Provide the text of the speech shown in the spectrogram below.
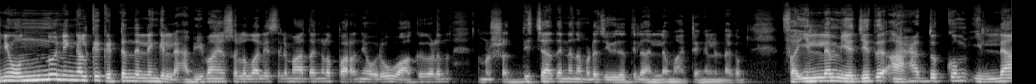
ഇനി ഒന്നും നിങ്ങൾക്ക് കിട്ടുന്നില്ലെങ്കിൽ ഹബീബായ സല്ലാ അലൈഹി സ്വലമ തങ്ങൾ പറഞ്ഞ ഓരോ വാക്കുകളും നമ്മൾ ശ്രദ്ധിച്ചാൽ തന്നെ നമ്മുടെ ജീവിതത്തിൽ നല്ല മാറ്റങ്ങൾ ഉണ്ടാകും. ഫൈല്ലം യജിദ് അഹദുക്കും ഇല്ലാ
